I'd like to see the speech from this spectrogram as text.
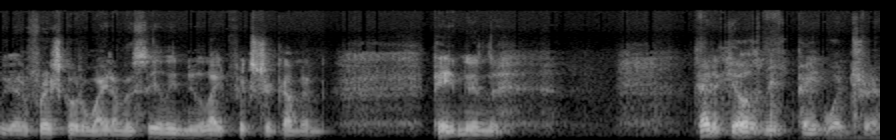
We got a fresh coat of white on the ceiling. New light fixture coming. Painting in the. Kind of kills me to paint wood trim.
